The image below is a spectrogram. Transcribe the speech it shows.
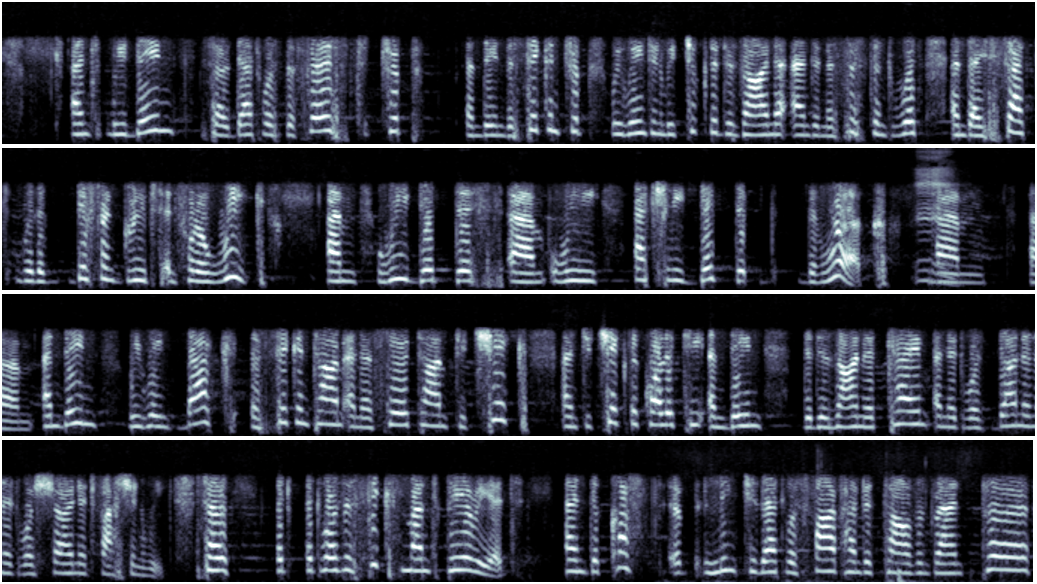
And we then, so that was the first trip. And then the second trip, we went and we took the designer and an assistant with, and they sat with the different groups. And for a week, um, we did this. Um, we actually did the, the work. Um, um, and then we went back a second time and a third time to check and to check the quality. And then the designer came and it was done and it was shown at Fashion Week. So it, it was a six month period and the cost uh, linked to that was 500,000 rand per,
